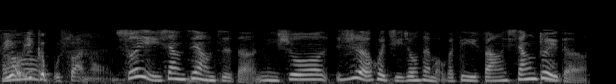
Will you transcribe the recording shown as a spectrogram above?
只有一个不算哦。”所以像这样子的，你说热会集中在某个地方，相对的，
